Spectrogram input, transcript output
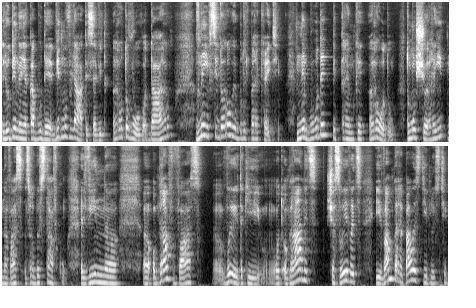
Людина, яка буде відмовлятися від родового дару, в неї всі дороги будуть перекриті. Не буде підтримки роду, тому що рід на вас зробив ставку. Він е, е, обрав вас, е, ви такий от обранець, щасливець, і вам перепали здібності.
